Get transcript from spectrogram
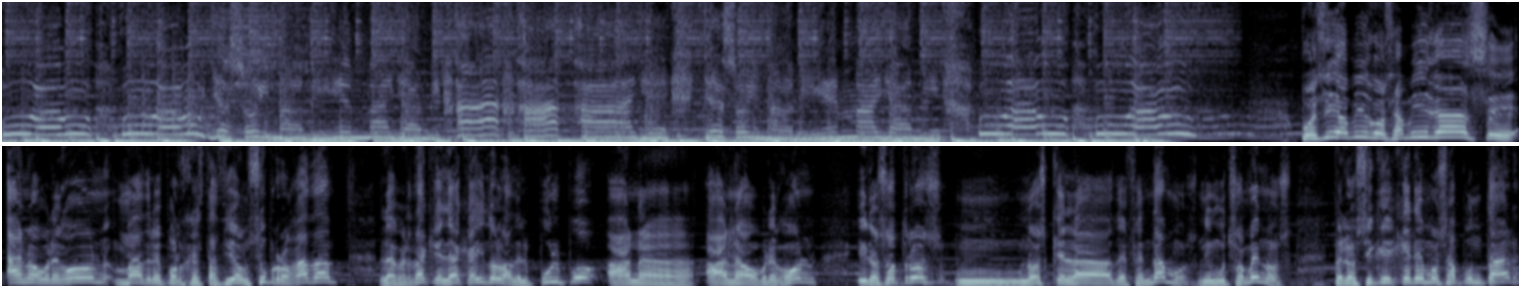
Uh, oh, uh, oh, ya soy mami en Miami. Uh, uh. Pues sí, amigos, amigas, eh, Ana Obregón, madre por gestación subrogada. La verdad que le ha caído la del pulpo a Ana, Ana Obregón y nosotros mm, no es que la defendamos, ni mucho menos, pero sí que queremos apuntar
